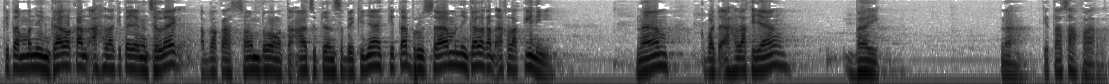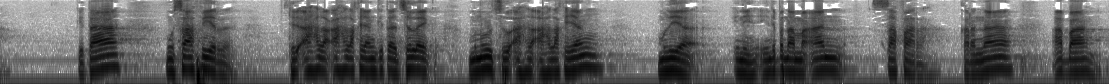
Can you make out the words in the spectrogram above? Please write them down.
kita meninggalkan akhlak kita yang jelek apakah sombong ta'ajub dan sebagainya kita berusaha meninggalkan akhlak ini. Nam kepada akhlak yang baik. Nah kita safar. Kita musafir dari ahlak-ahlak yang kita jelek menuju ahlak-ahlak yang mulia. Ini ini penamaan safar. Karena apa?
